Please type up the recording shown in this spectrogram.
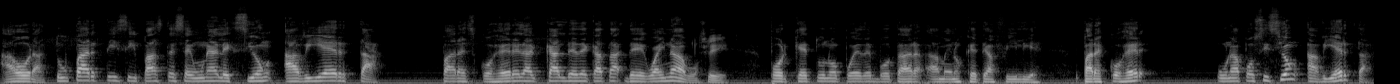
Ahora, tú participaste en una elección abierta para escoger el alcalde de, Cata de Guaynabo. Sí. ¿por qué tú no puedes votar a menos que te afilies? Para escoger una posición abierta.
